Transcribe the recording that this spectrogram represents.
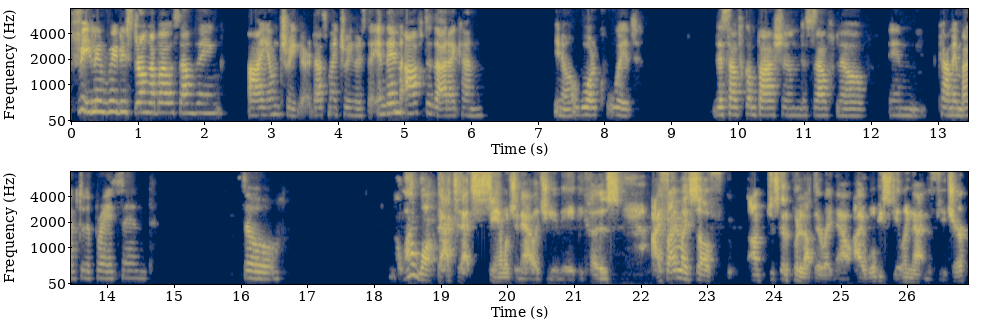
feeling really strong about something i am triggered that's my trigger state and then after that i can you know work with the self-compassion the self-love and coming back to the present so I want to walk back to that sandwich analogy you made because I find myself, I'm just going to put it out there right now. I will be stealing that in the future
